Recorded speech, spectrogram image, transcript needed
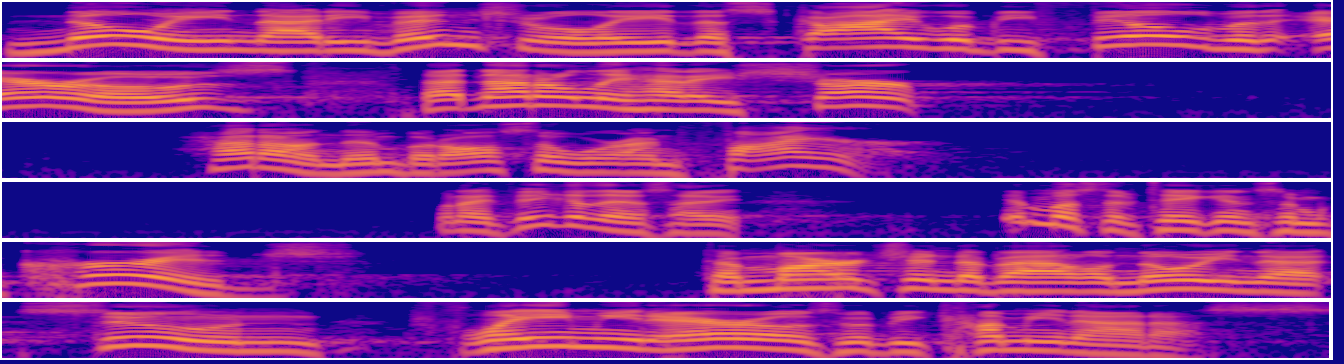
knowing that eventually the sky would be filled with arrows that not only had a sharp head on them, but also were on fire. When I think of this, I, it must have taken some courage to march into battle knowing that soon flaming arrows would be coming at us.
